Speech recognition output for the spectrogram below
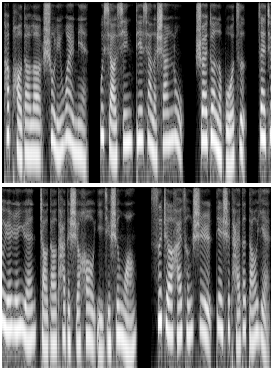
他跑到了树林外面，不小心跌下了山路，摔断了脖子。在救援人员找到他的时候，已经身亡。死者还曾是电视台的导演。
